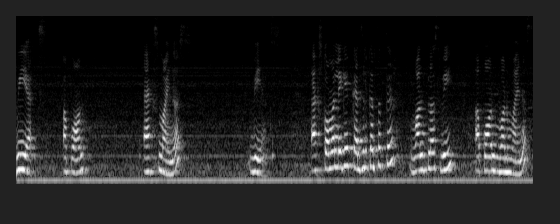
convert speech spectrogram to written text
V x upon x minus v x x common लेके कैंसिल कर सकते हैं। One plus v upon one minus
